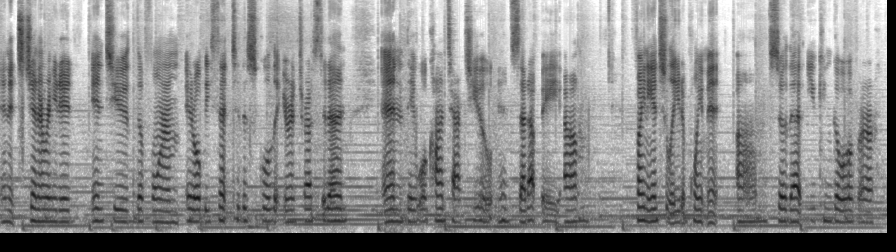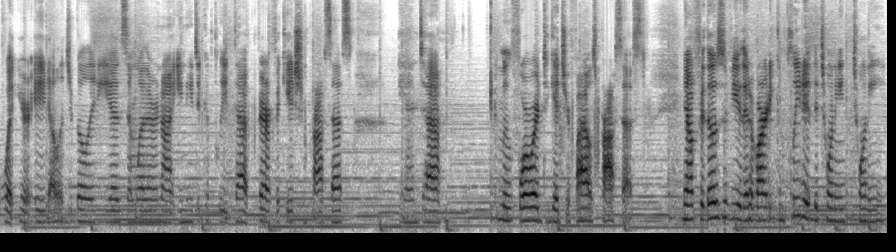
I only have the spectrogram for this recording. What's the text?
and it's generated into the form, it'll be sent to the school that you're interested in, and they will contact you and set up a um, financial aid appointment um, so that you can go over what your aid eligibility is and whether or not you need to complete that verification process and uh, move forward to get your files processed. Now, for those of you that have already completed the 2020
